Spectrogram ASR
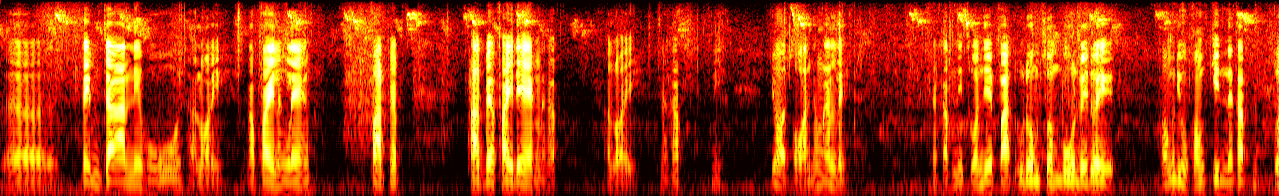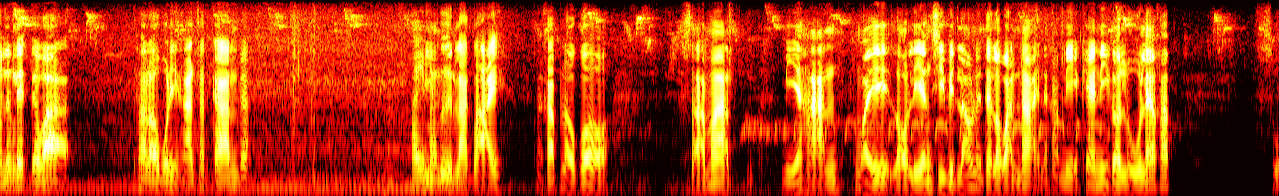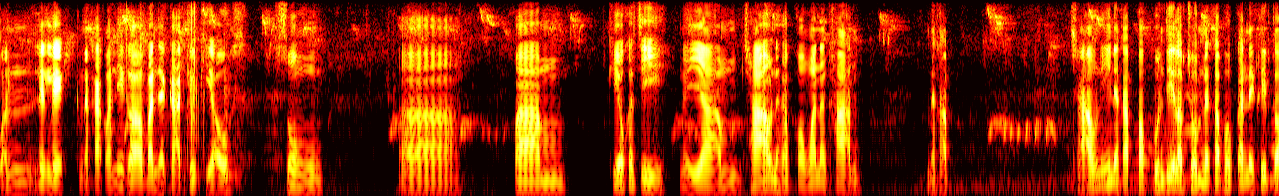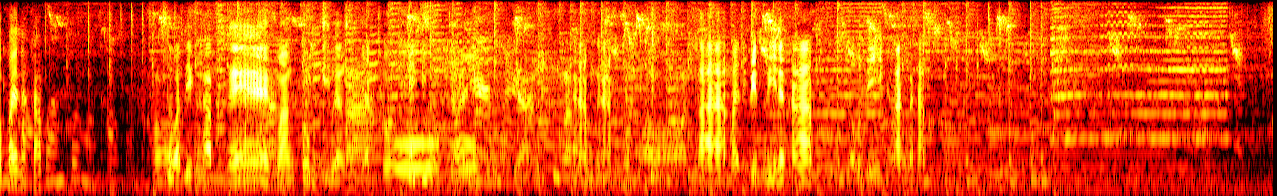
เอ่อเต็มจานเนี่ยโหอร่อยกับไฟแรงๆผัดแบบผัดแบบไฟแดงนะครับ อร่อยนะครับนี่ยอดอ่อนทั้งนั้นเลย นะครับนี่สวนยายปัดอุดมสมบูรณ์ไปด้วยของอยู่ของกินนะครับสวนเล็กๆ แต่ว่าถ้าเราบริหารจัดการแบบให้มีมันพืชหลากหลายนะครับ เราก็สามารถมีอาหารไว้หล่อเลี้ยงชีวิตเราในแต่ละวันได้นะครับ นี่แค่นี้ก็หรูแล้วครับ สวนเล็กๆนะครับ อันนี้ก็เอาบรรยากาศเขียวๆส่งเอ่อความเขียวขจีในยามเช้านะครับของวันอังคารนะครับ เช้านี้นะครับ ขอบคุณที่รับชมนะครับ พบกันในคลิปต่อไปนะครับ วางพวกของเขาก่อนสวัสดีครับ แน่กวางตุ้งเพื่อนมันอยากโชว์โอ้งามมากงามงามลาไปที่เพียงเท่านี้นะครับ สวัสดีอีกครั้งนะครับ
